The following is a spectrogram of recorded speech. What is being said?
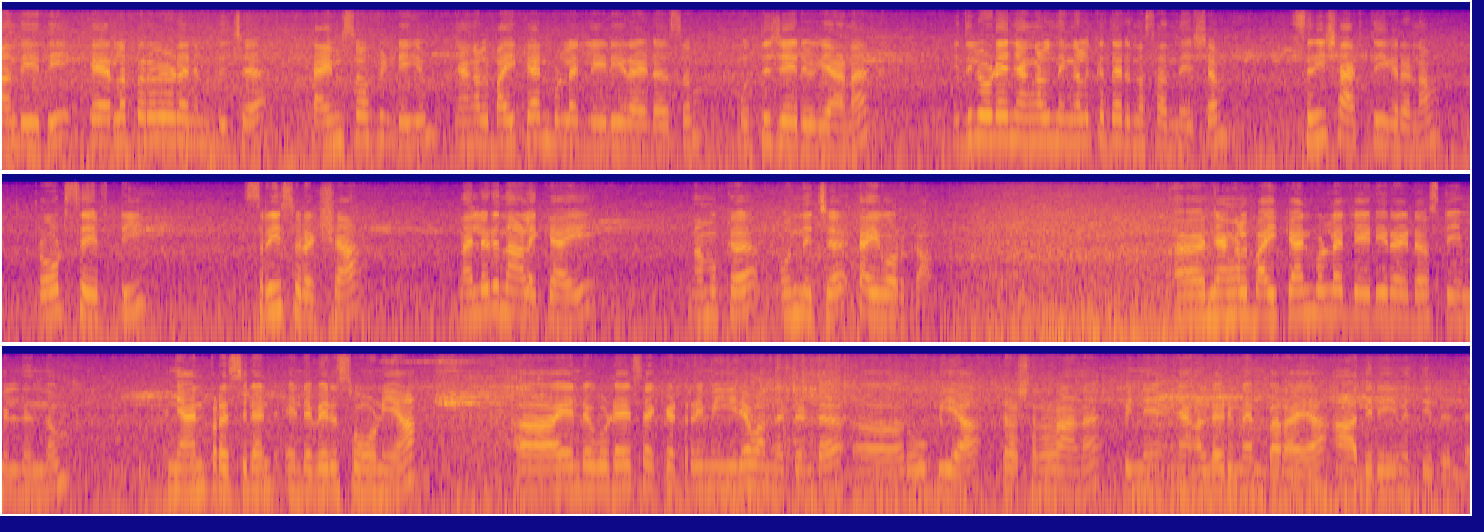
വരുന്ന തീയതി കേരളപ്പിറവിയോടനുബന്ധിച്ച് times of ഇന്ത്യയും ഞങ്ങൾ ബൈക്ക് ആൻഡ് ബുള്ളറ്റ് ലേഡി റൈഡേഴ്സും ഒത്തുചേരുകയാണ്. ഇതിലൂടെ ഞങ്ങൾ നിങ്ങൾക്ക് തരുന്ന സന്ദേശം സ്ത്രീ ശാക്തീകരണം റോഡ് സേഫ്റ്റി സ്ത്രീ സുരക്ഷ നല്ലൊരു നാളേക്കായി നമുക്ക് ഒന്നിച്ച് കൈകോർക്കാം. ഞങ്ങൾ bike and bullet lady riders ടീമിൽ നിന്നും ഞാൻ പ്രസിഡന്റ് എന്റെ പേര് സോണിയ. എന്റെ കൂടെ സെക്രട്ടറി മീര വന്നിട്ടുണ്ട്. റൂബിയ ട്രഷററാണ്. പിന്നെ ഞങ്ങളുടെ ഒരു മെമ്പറായ ആതിരയും എത്തിയിട്ടുണ്ട്.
